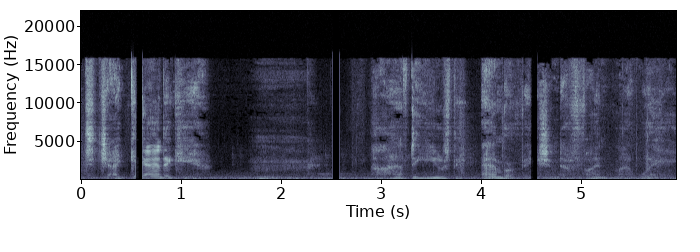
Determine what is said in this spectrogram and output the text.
It's gigantic here. Hmm. I'll have to use the amber vision to find my way.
